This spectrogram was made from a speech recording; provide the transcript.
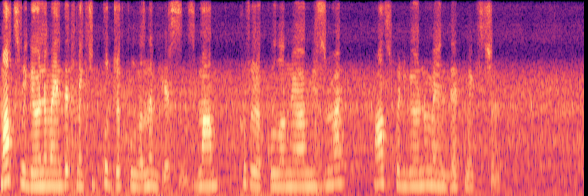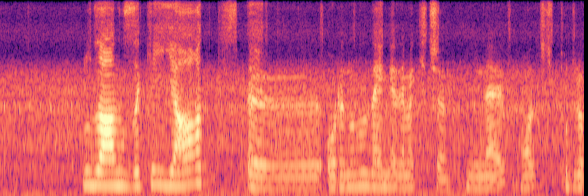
Mat bir görünüm elde etmek için pudra kullanabilirsiniz. Ben pudra kullanıyorum yüzüme. Mat bir görünüm elde etmek için. Dudağınızdaki yağ eee, oranını dengelemek için yine pudra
